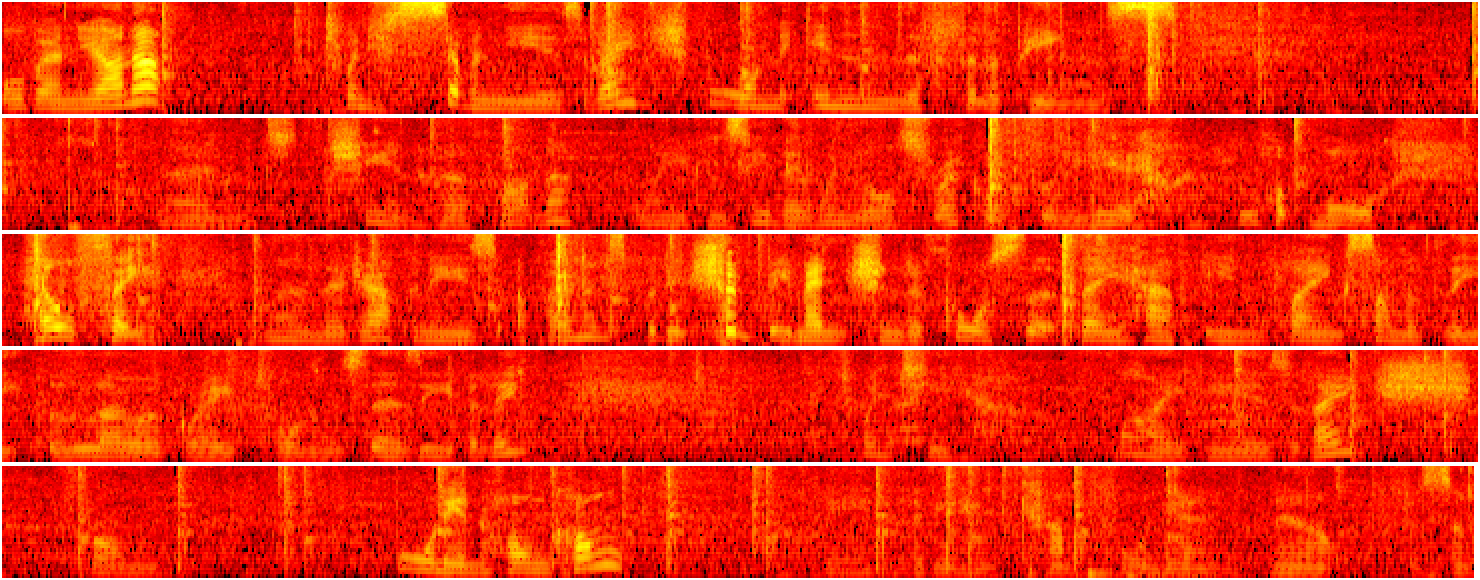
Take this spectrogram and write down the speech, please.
Obanana, 27 years of age, born in the Philippines. She and her partner, well you can see their win-loss record for the year, a lot more healthy than their Japanese opponents, but it should be mentioned, of course, that they have been playing some of the lower grade tournaments. There's Eva Lee, 25 years of age, from born in Hong Kong, been living in California now for some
